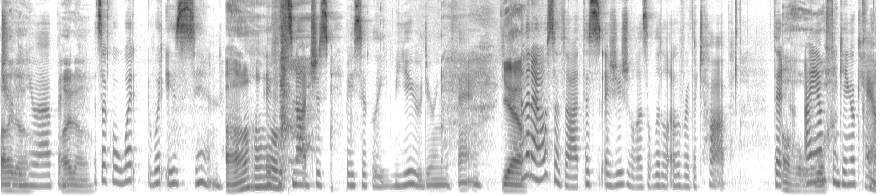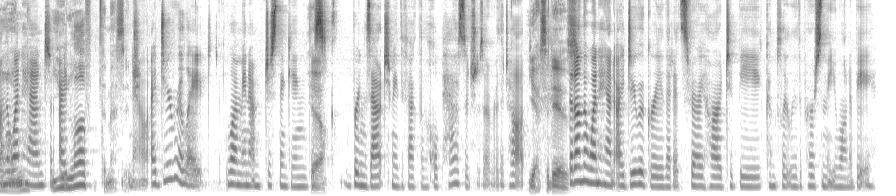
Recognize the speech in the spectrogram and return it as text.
tripping you up. And I know. It's like, well, what what is sin? Oh, If it's not just basically you doing your thing. yeah. And then I also thought this, as usual, is a little over the top. That Oh, I am oh, thinking, okay, come on the one hand, you I love the message. no, I do relate Well, I mean, I'm just thinking this Yeah. brings out to me the fact that the whole passage is over the top. Yes, it is. That on the one hand, I do agree that it's very hard to be completely the person that you want to be,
